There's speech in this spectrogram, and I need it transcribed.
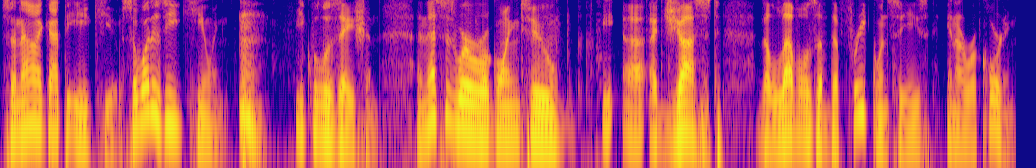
So now I got the EQ. So what is EQing? equalization. And this is where we're going to uh, adjust the levels of the frequencies in our recording.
